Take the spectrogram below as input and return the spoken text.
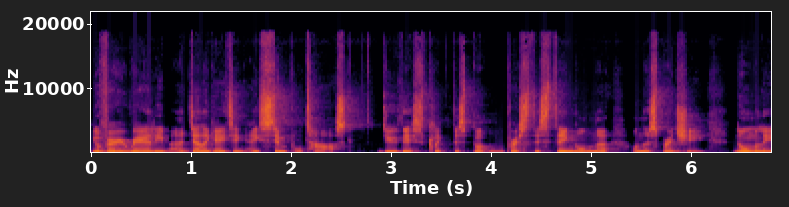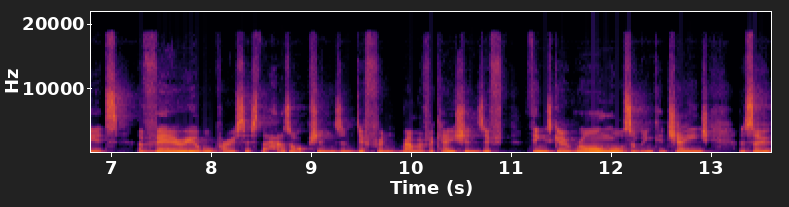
You're very rarely uh, delegating a simple task. Do this, click this button, press this thing on the on the spreadsheet. Normally, it's a variable process that has options and different ramifications if things go wrong or something can change. And so,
